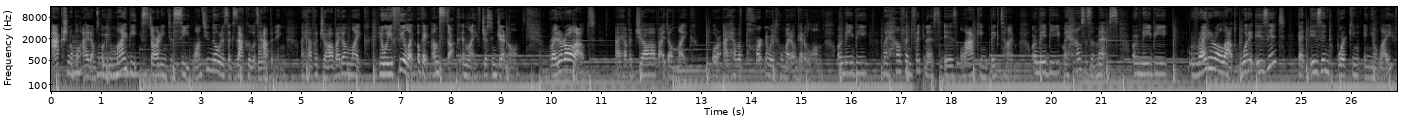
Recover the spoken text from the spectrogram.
actionable items, or you might be starting to see once you notice exactly what's happening. I have a job I don't like. You know, when you feel like, okay, I'm stuck in life, just in general, write it all out. I have a job I don't like or I have a partner with whom I don't get along, or maybe my health and fitness is lacking big time, or maybe my house is a mess, or maybe write it all out. What is it that isn't working in your life?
